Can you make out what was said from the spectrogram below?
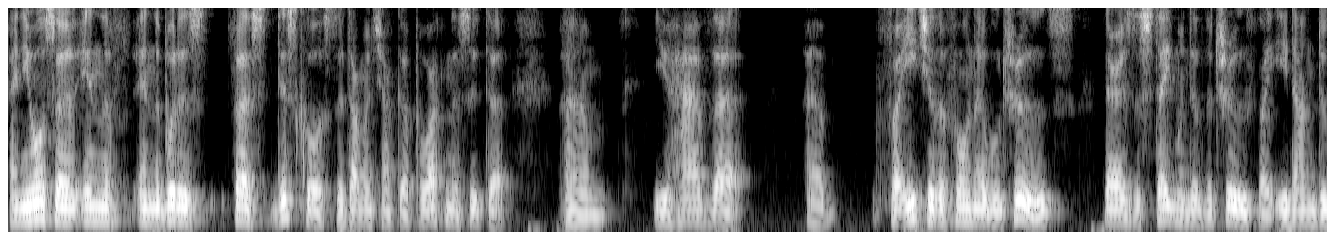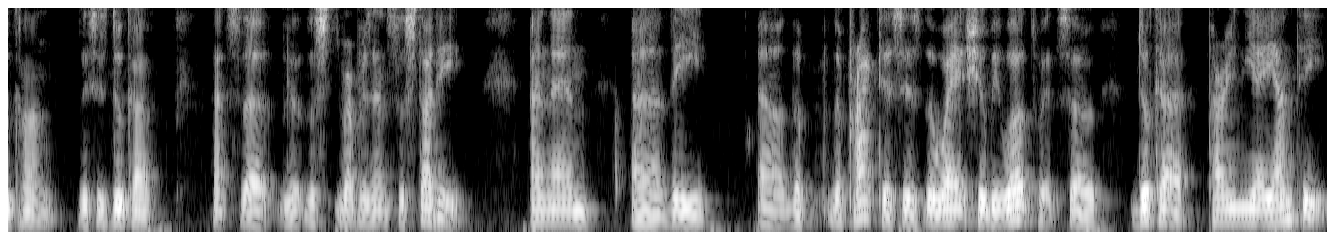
And you also in the in the Buddha's first discourse, the Dhammacakka Pavattana Sutta, um, you have that uh, for each of the Four Noble Truths, there is a statement of the truth, like idang dukkang, this is dukkha, that's the, the, the represents the study, and then uh, the uh, the the practice is the way it should be worked with. So dukkha parinyayanti,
